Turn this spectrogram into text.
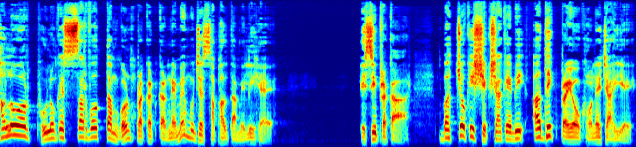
फलों और फूलों के सर्वोत्तम गुण प्रकट करने में मुझे सफलता मिली है। इसी प्रकार, बच्चों की शिक्षा के भी अधिक प्रयोग होने चाहिए,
